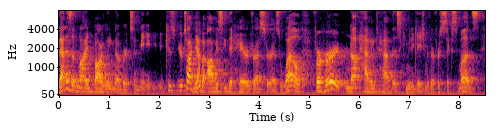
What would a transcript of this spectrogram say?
that is a mind-boggling number to me because you're talking yeah. about obviously the hairdresser as well. For her not having to have this communication with her for six months,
